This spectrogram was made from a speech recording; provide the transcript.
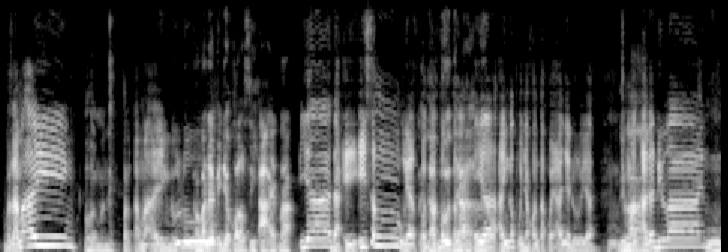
pertama aing Oh, mana? pertama aing dulu Kapannya video call si A eta? Iya, dah i- iseng lihat Eh, kontak gabut kontak. ya. Iya, aing gak punya kontak WA-nya dulu ya. Hmm. Cuman Line. ada di line. Hmm.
